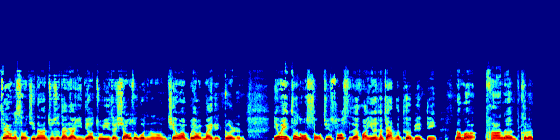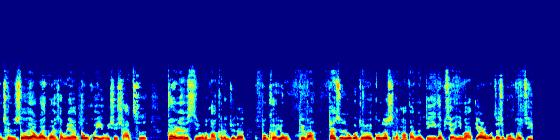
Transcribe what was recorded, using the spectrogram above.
这样的手机呢，就是大家一定要注意，在销售过程当中千万不要卖给个人，因为这种手机说实在话，因为它价格特别低，那么。它呢，可能成色呀、外观上面啊都会有一些瑕疵。个人使用的话，可能觉得不可用，对吧？但是如果作为工作室的话，反正第一个便宜嘛，第二我这是工作机，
